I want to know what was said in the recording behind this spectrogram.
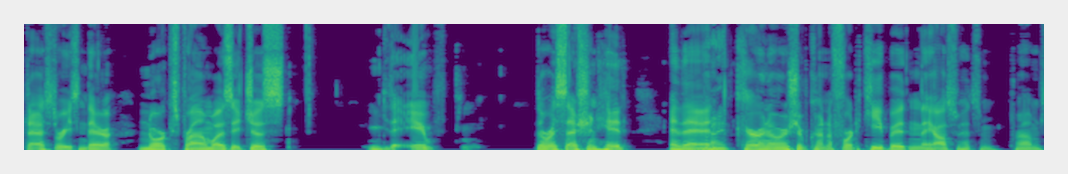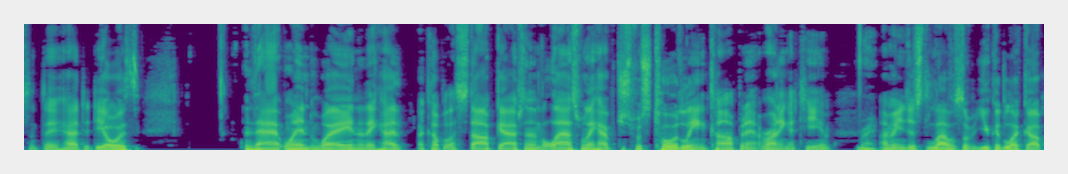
That's the reason there. Newark's problem was it just it, the recession hit, and then Right. current ownership couldn't afford to keep it, and they also had some problems that they had to deal with. That went away, and then they had a couple of stopgaps, and then the last one they had just was totally incompetent running a team. Right. I mean, just levels of you could look up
